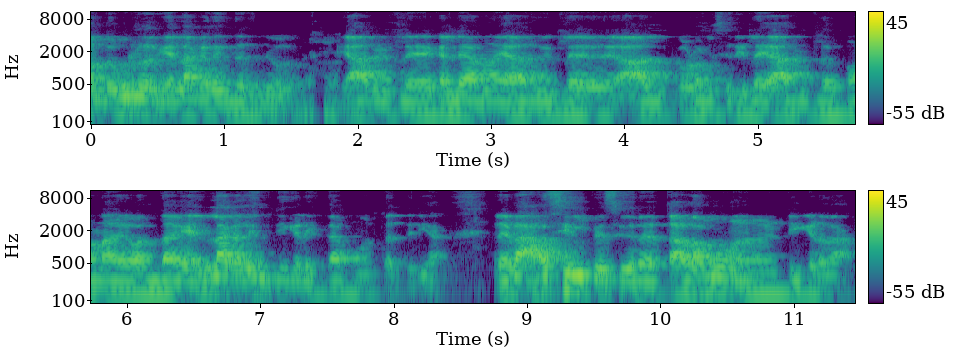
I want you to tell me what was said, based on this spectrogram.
அந்த ஊர்ல இருக்க எல்லா கதையும் தெரிஞ்சு யார் வீட்டுல கல்யாணம் யார் வீட்டுல ஆளுக்கு உடம்பு சரியில்லை யார் வீட்டுல போனாங்க வந்தாங்க எல்லா கதையும் டீ கடைக்கு தான் மோஸ்டா தெரியும். அதை விட அரசியல் பேசுகிற தளமும் டீ கடை தான்.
